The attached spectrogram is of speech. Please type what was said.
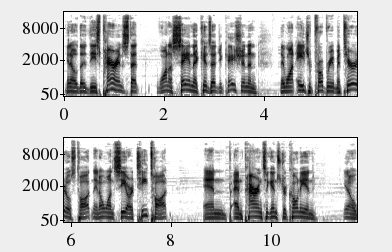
You know, the, these parents that want to say in their kids' education and they want age appropriate materials taught and they don't want CRT taught and, and parents against draconian, you know,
